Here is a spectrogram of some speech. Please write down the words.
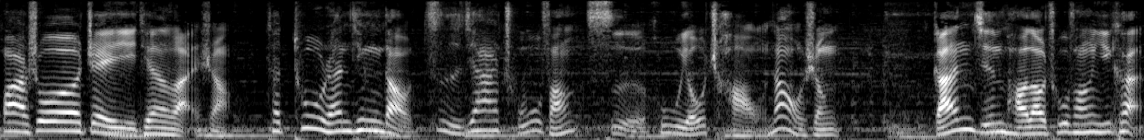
话说这一天晚上，他突然听到自家厨房似乎有吵闹声，赶紧跑到厨房一看。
